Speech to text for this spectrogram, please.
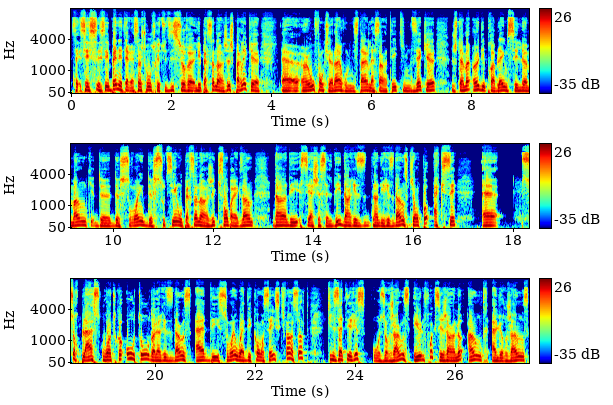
C'est bien intéressant, je trouve, ce que tu dis sur euh, les personnes âgées. Je parlais que euh, un haut fonctionnaire au ministère de la Santé qui me disait que justement un des problèmes, c'est le manque de, de, soins, de soutien aux personnes âgées qui sont, par exemple, dans des CHSLD, dans, dans des résidences qui n'ont pas accès euh, sur place ou en tout cas autour de leur résidence à des soins ou à des conseils, ce qui fait en sorte qu'ils atterrissent aux urgences. Et une fois que ces gens-là entrent à l'urgence,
